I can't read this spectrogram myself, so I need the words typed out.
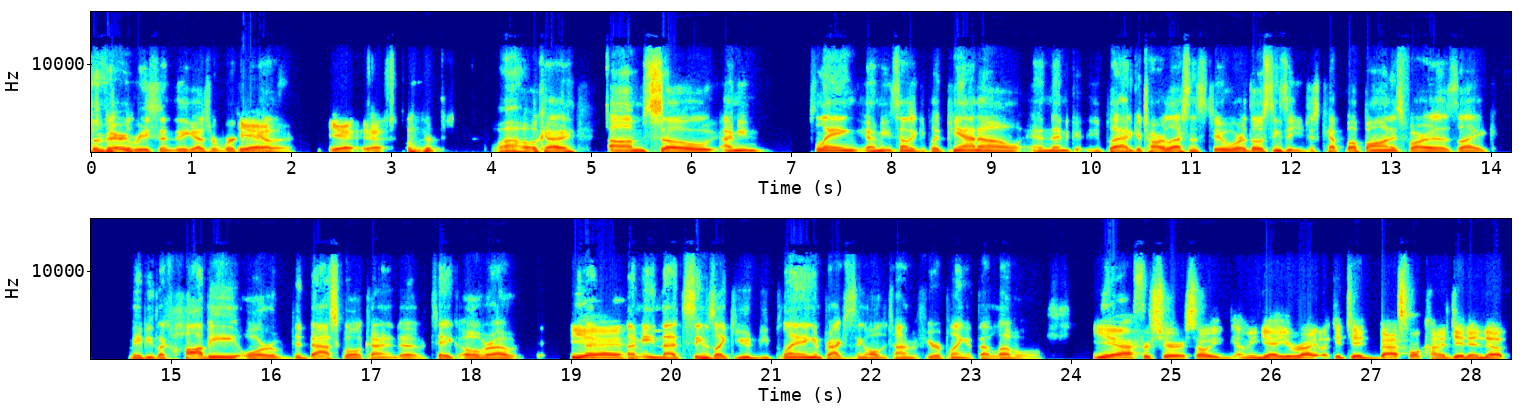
So very recent that you guys were working Yeah. together. yeah yeah Wow. Okay. Um. So I mean, playing. I mean, it sounds like you played piano, and then you play, had guitar lessons too. Were those things that you just kept up on as far as like maybe like hobby, or did basketball kind of take over? Out. yeah I mean, that seems like you'd be playing and practicing all the time if you were playing at that level. Yeah, for sure. So, I mean, yeah, you're right. Like it did, basketball kind of did end up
